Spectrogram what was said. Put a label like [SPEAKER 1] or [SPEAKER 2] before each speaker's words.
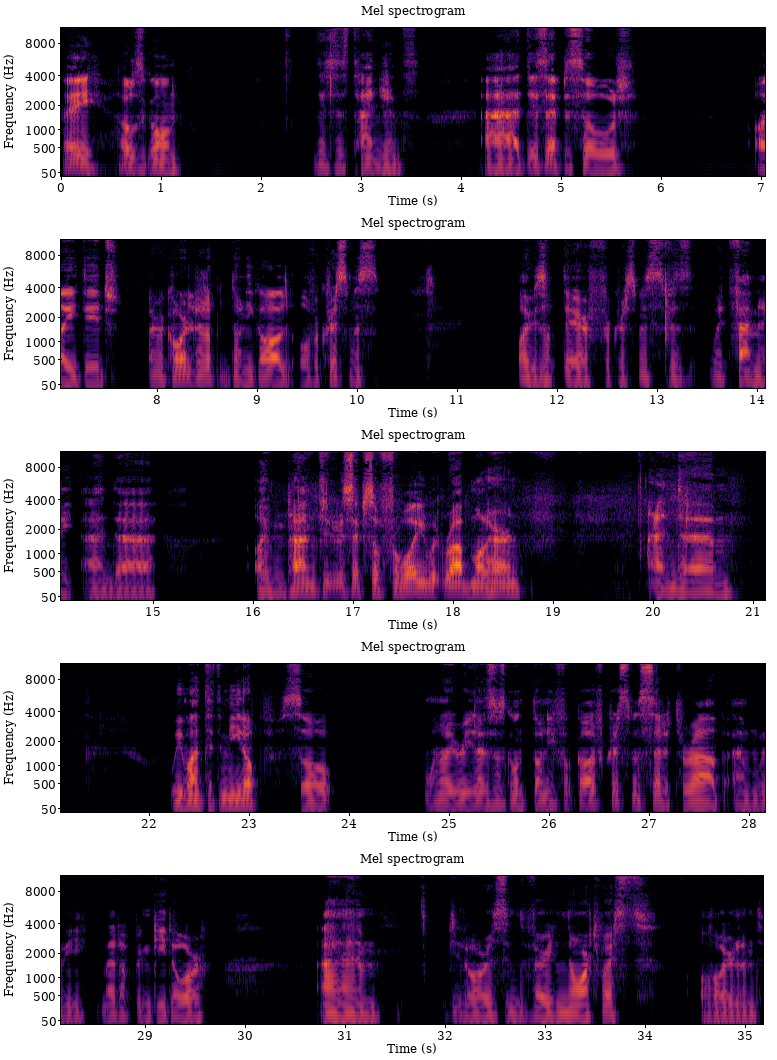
[SPEAKER 1] Hey, how's it going? This is Tangents. Uh, this episode I did, I recorded it up in Donegal over Christmas. I was up there for Christmas with family, and uh, I've been planning to do this episode for a while with Rob Mulhern, and um, we wanted to meet up. So when I realised I was going to Donegal for Christmas, said it to Rob, and we met up in Gweedore um, Gweedore is in the very northwest of Ireland.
